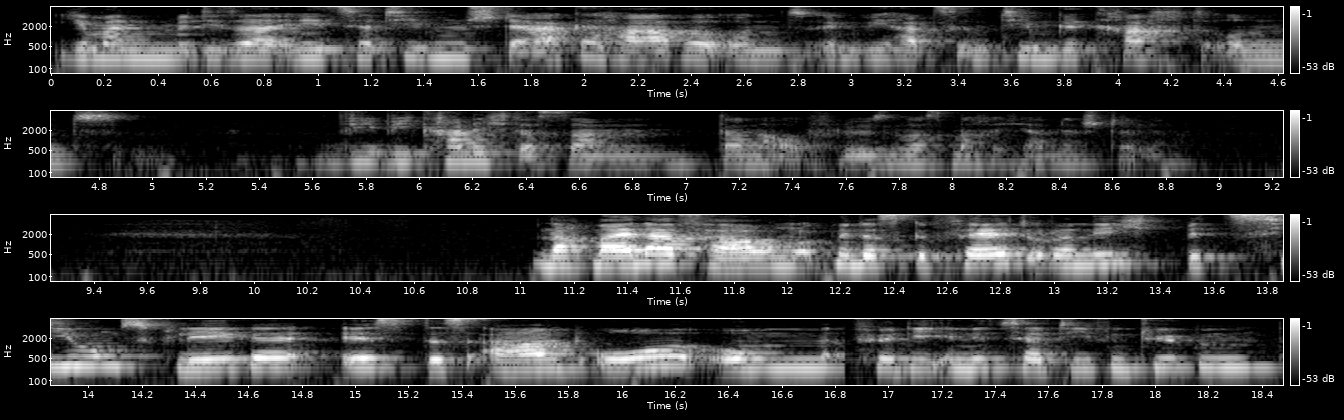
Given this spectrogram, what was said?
jemanden mit dieser initiativen Stärke habe und irgendwie hat es im Team gekracht und wie, wie kann ich das dann, dann auflösen? Was mache ich an der Stelle? Nach meiner Erfahrung, ob mir das gefällt oder nicht, Beziehungspflege ist das A und O, um für die Initiativentypen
